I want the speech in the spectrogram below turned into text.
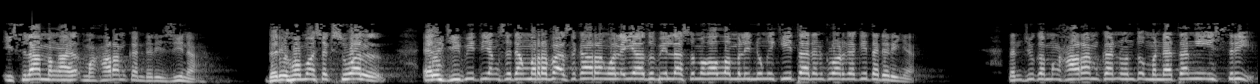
Islam mengharamkan dari zina, dari homoseksual, LGBT yang sedang merebak sekarang wal semoga Allah melindungi kita dan keluarga kita darinya. Dan juga mengharamkan untuk mendatangi istri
